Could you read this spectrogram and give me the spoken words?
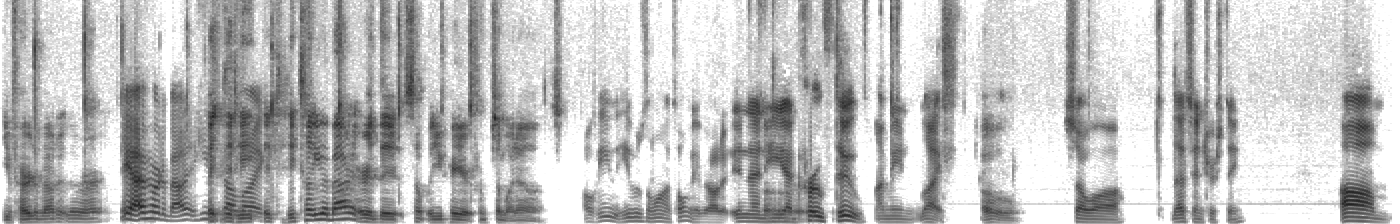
you've heard about it though right Yeah, I've heard about it. He's Wait, got did he like. did he tell you about it or did something you hear it from someone else oh, he he was the one that told me about it, and then he had Uh. proof too. I mean, like. oh So uh that's interesting. Um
